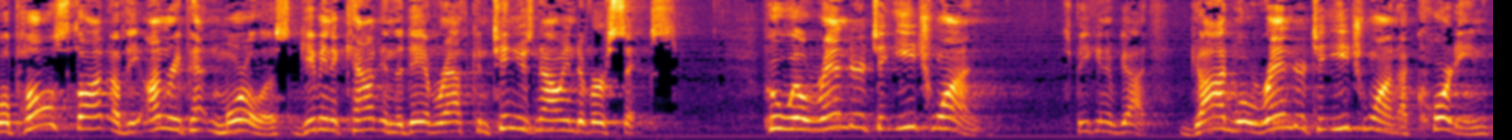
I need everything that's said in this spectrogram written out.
Well, Paul's thought of the unrepentant moralist giving account in the day of wrath continues now into verse 6. Who will render to each one, speaking of God, God will render to each one according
